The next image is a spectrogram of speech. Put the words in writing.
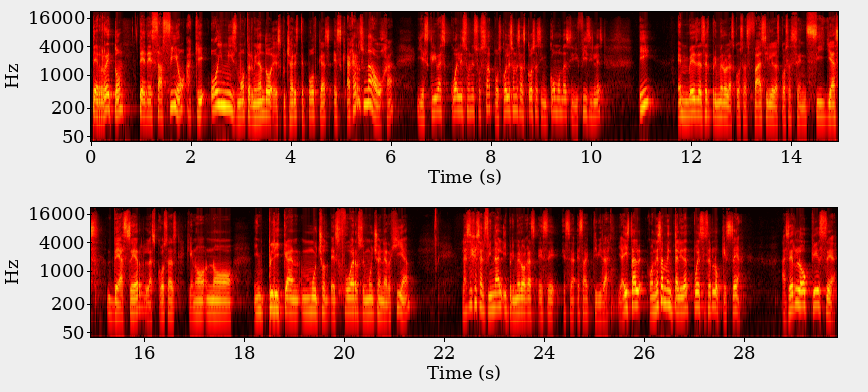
te reto te desafío a que hoy mismo, terminando de escuchar este podcast, es, agarres una hoja y escribas cuáles son esos sapos, cuáles son esas cosas incómodas y difíciles. Y en vez de hacer primero las cosas fáciles, las cosas sencillas de hacer, las cosas que no, no implican mucho esfuerzo y mucha energía, las dejes al final y primero hagas ese, esa, esa actividad. Y ahí está, con esa mentalidad puedes hacer lo que sea. Hacer lo que sea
